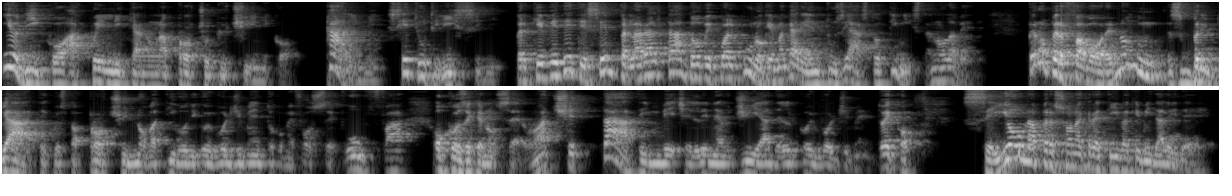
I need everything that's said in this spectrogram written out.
Io dico a quelli che hanno un approccio più cinico, calmi, siete utilissimi, perché vedete sempre la realtà dove qualcuno che magari è entusiasta, ottimista, non la vede. Però per favore non sbrigate questo approccio innovativo di coinvolgimento come fosse fuffa o cose che non servono, accettate invece l'energia del coinvolgimento. Ecco, se io ho una persona creativa che mi dà le idee,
